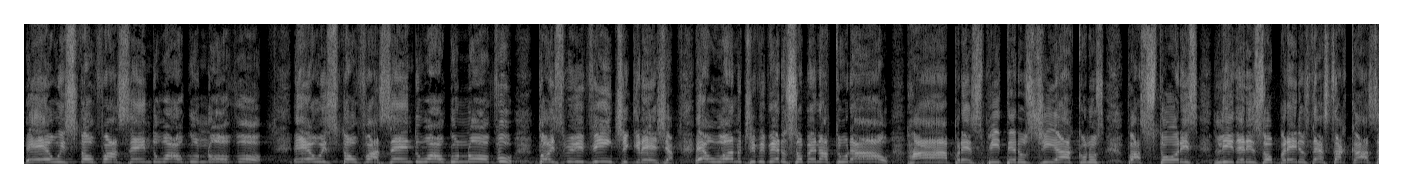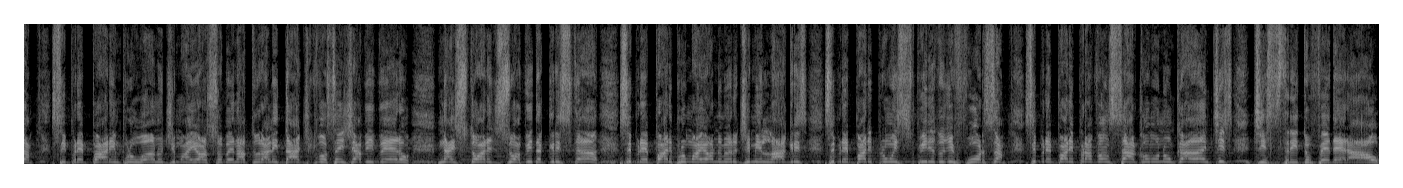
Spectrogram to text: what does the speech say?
Eu estou fazendo algo novo. Eu estou fazendo algo novo. 2020, igreja, é o ano de viver o sobrenatural. Ah, presbíteros, diáconos, pastores, líderes, obreiros desta casa, se preparem para o ano de maior sobrenaturalidade que vocês já viveram na história de sua vida cristã. Se prepare para o maior número de milagres. Se prepare para um espírito de força. Se prepare para avançar como nunca antes. Distrito Federal,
